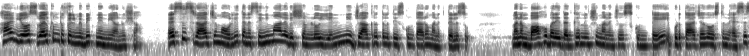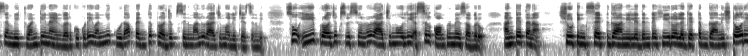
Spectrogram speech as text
Hi views welcome to film bit నేను మీ అనుష. ఎస్ఎస్ రాజమౌళి తన సినిమాల విషయంలో ఎన్ని జాగ్రత్తలు తీసుకుంటారో మనకు తెలుసు. మనం బాహుబలి దగ్గర నుంచి మనం చూసుకుంటే ఇప్పుడు తాజాగా వస్తున్న ఎస్ఎస్ఎంబి ట్వంటీ నైన్ వరకు కూడా ఇవన్నీ కూడా పెద్ద ప్రాజెక్ట్ సినిమాలు రాజమౌళి చేసినవి. సో ఈ ప్రాజెక్ట్స్ విషయంలో రాజమౌళి అస్సలు కాంప్రమైజ్ అవ్వరు. అంటే తన షూటింగ్ సెట్ కానీ లేదంటే హీరోల గెటప్ కానీ స్టోరీ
